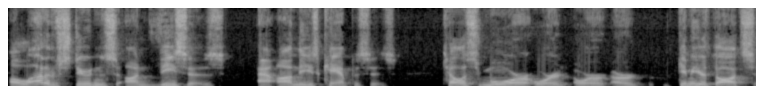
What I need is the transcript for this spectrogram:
a lot of students on visas on these campuses. Tell us more, or or, or give me your thoughts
